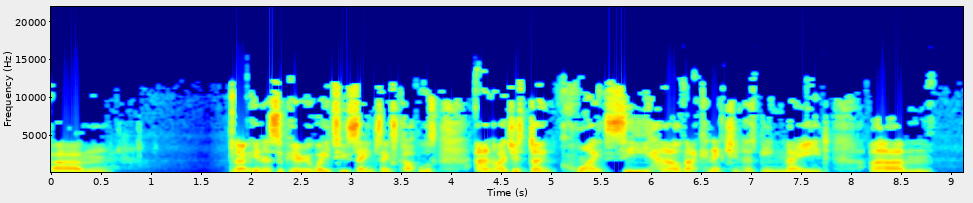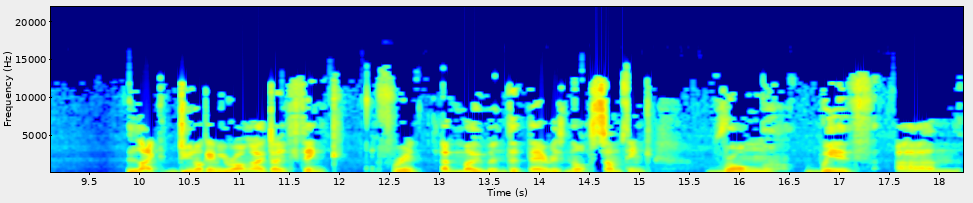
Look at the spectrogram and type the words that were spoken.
Um, no, in a superior way to same-sex couples, and I just don't quite see how that connection has been made. Um, like, do not get me wrong, I don't think for a, a moment that there is not something wrong with um,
